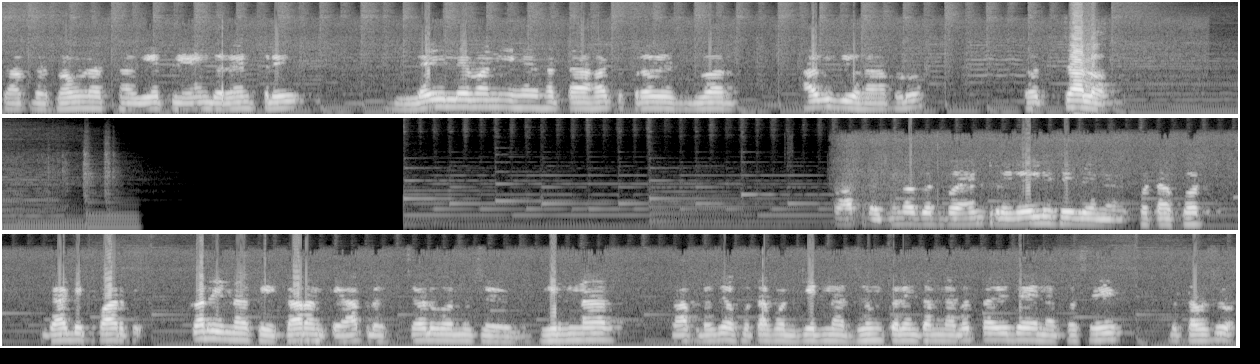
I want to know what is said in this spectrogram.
તો આપણે ભવનાથના ગેટની અંદર એન્ટ્રી લઈ લેવાની હે હટાહટ. પ્રવેશ દ્વાર આવી ગયો છે આપણો. તો ચાલો. તો આપણે જુનાગઢમાં એન્ટ્રી લઈ લીધી છે ને ફટાફટ ગાડી પાર્ક કરી નાખી. કારણ કે આપણે ચડવાનું છે ગિરનાર. તો આપણે જો ફટાફટ ગીરના ઝૂમ કરીને તમને બતાવી દઈએ ને પછી બતાવશું.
